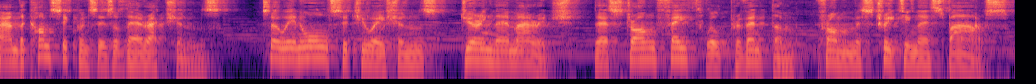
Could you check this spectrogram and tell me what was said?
and the consequences of their actions. So in all situations, during their marriage, their strong faith will prevent them from mistreating their spouse.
